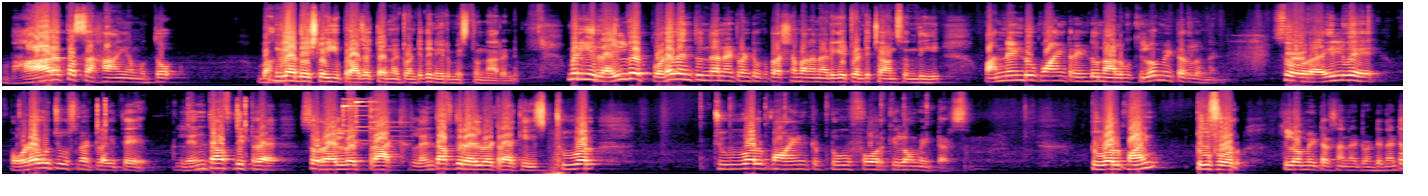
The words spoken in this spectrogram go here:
భారత సహాయముతో బంగ్లాదేశ్లో ఈ ప్రాజెక్ట్ అన్నటువంటిది నిర్మిస్తున్నారండి. మరి ఈ రైల్వే పొడవు ఎంత ఉంది అన్నటువంటి ఒక ప్రశ్న మనం అడిగేటువంటి ఛాన్స్ ఉంది. పన్నెండు పాయింట్ రెండు నాలుగు కిలోమీటర్లు ఉందండి సో రైల్వే పొడవు చూసినట్లయితే లెంత్ ఆఫ్ ది ట్రా so railway track length of the railway track is twelve twelve point two four kilometres. Twelve point two four kilometres అన్నటువంటిది అంటే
